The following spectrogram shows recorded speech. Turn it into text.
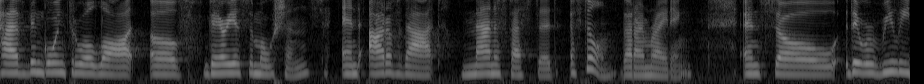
have been going through a lot of various emotions and out of that manifested a film that I'm writing. And so they were really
